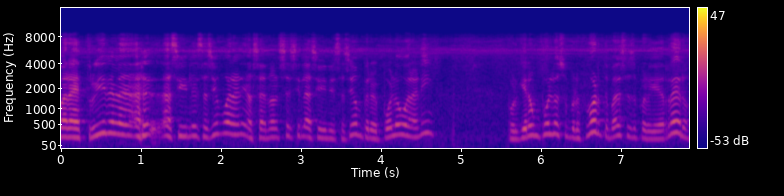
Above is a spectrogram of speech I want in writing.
para destruir la, civilización guaraní. O sea, no sé si la civilización, pero el pueblo guaraní. Porque era un pueblo súper fuerte, parece súper guerrero.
